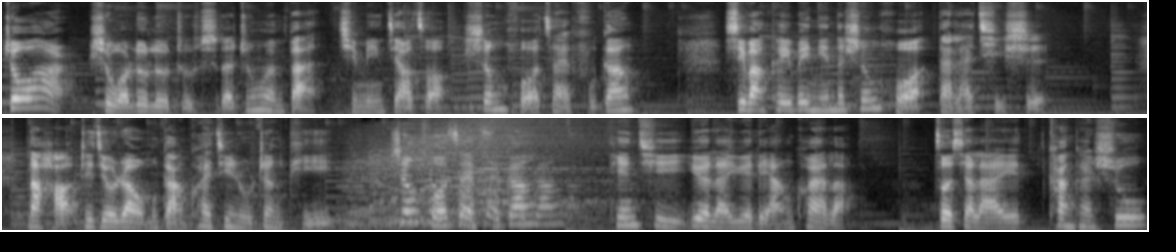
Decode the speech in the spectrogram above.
周二是我露露主持的中文版，取名叫做《生活在福冈》，希望可以为您的生活带来启示。那好，这就让我们赶快进入正题。生活在福冈，天气越来越凉快了，坐下来看看书，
